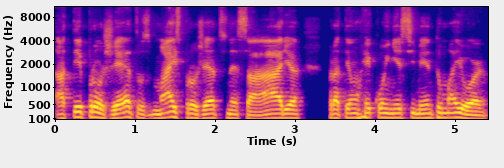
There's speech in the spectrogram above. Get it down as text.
a ter projetos, mais projetos nessa área, para ter um reconhecimento maior.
